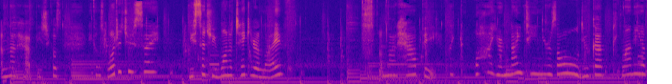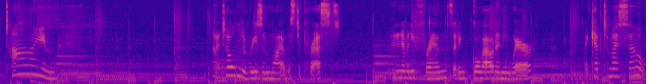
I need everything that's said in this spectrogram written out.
I'm not happy. She goes, He goes, What did you say? You said you want to take your life? I'm not happy. I'm like, why? You're 19 years old. You've got plenty of time. And I told him the reason why I was depressed. I didn't have any friends. I didn't go out anywhere. I kept to myself.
